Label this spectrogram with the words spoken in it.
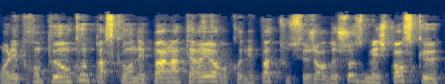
on les prend peu en compte parce qu'on n'est pas à l'intérieur, on connaît pas tout ce genre de choses. Mais je pense que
